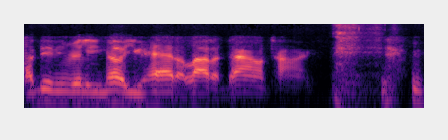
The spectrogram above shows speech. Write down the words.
I didn't really know you had a lot of downtime.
